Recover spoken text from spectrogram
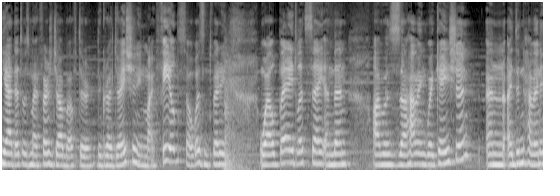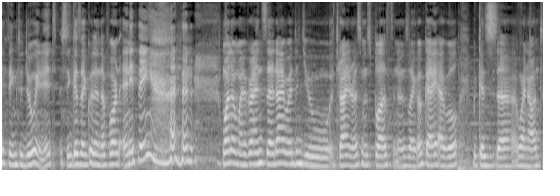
yeah, that was my first job after the graduation in my field, so it wasn't very well paid, let's say. And then I was uh, having vacation and I didn't have anything to do in it because I couldn't afford anything. and then one of my friends said, "Hey, why don't you try Erasmus Plus?" And I was like, "Okay, I will because uh, why not?"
